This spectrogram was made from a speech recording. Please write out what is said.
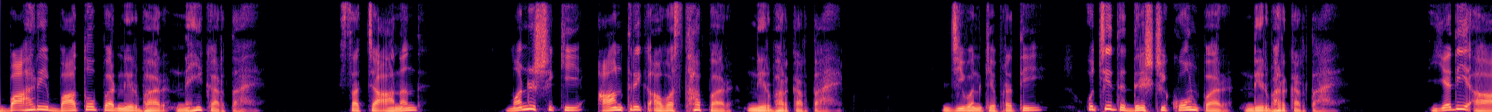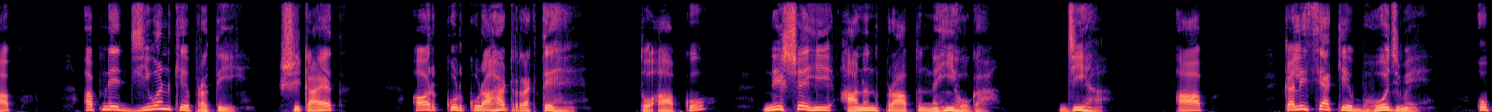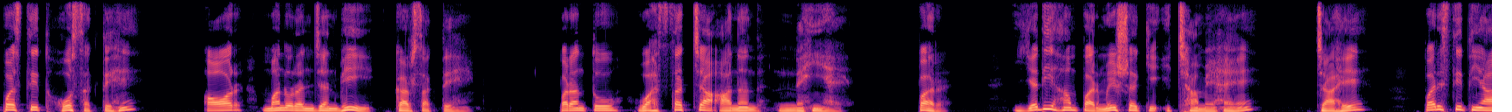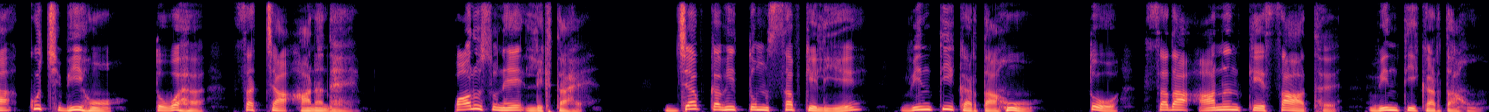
बाहरी बातों पर निर्भर नहीं करता है। सच्चा आनंद मनुष्य की आंतरिक अवस्था पर निर्भर करता है। जीवन के प्रति उचित दृष्टिकोण पर निर्भर करता है। यदि आप अपने जीवन के प्रति शिकायत और कुड़कुड़ाहट रखते हैं तो आपको निश्चय ही आनंद प्राप्त नहीं होगा। जी हाँ, आप कलिसिया के भोज में उपस्थित हो सकते हैं और मनोरंजन भी कर सकते हैं, परंतु वह सच्चा आनंद नहीं है। पर यदि हम परमेश्वर की इच्छा में हैं, चाहे परिस्थितियाँ कुछ भी हों तो वह सच्चा आनंद है। पॉलुस उन्हें लिखता है जब कभी तुम सबके लिए विनती करता हूँ तो सदा आनंद के साथ विनती करता हूँ।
